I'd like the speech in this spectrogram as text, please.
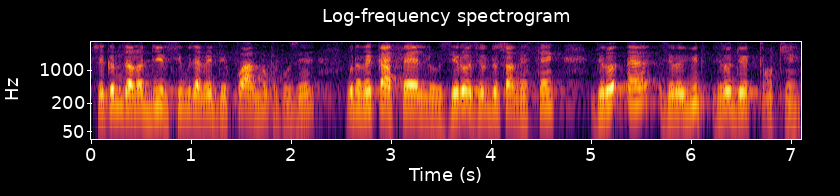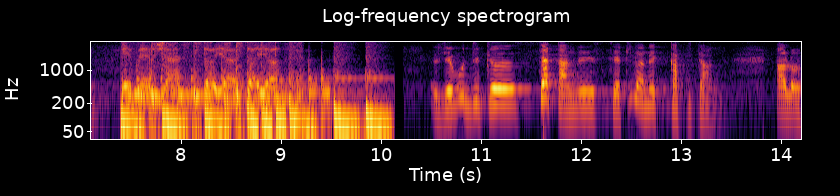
Ce que nous allons dire, si vous avez de quoi nous proposer, vous n'avez qu'à faire le 00225 01 08 02 31. Émergence, doyo, doyo. Je vous dis que cette année, c'est une année capitale. Alors,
